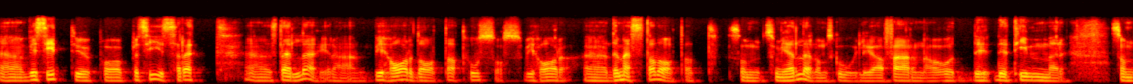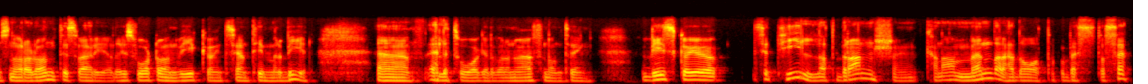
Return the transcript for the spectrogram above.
Eh, vi sitter ju på precis rätt eh, ställe i det här. Vi har datat hos oss. Vi har det mesta datat som, som gäller de skogliga affärerna och det, det timmer som snurrar runt i Sverige. Det är svårt att undvika att inte se en timmerbil eller tåg eller vad det nu är för någonting. Vi ska ju se till att branschen kan använda det här data på bästa sätt.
